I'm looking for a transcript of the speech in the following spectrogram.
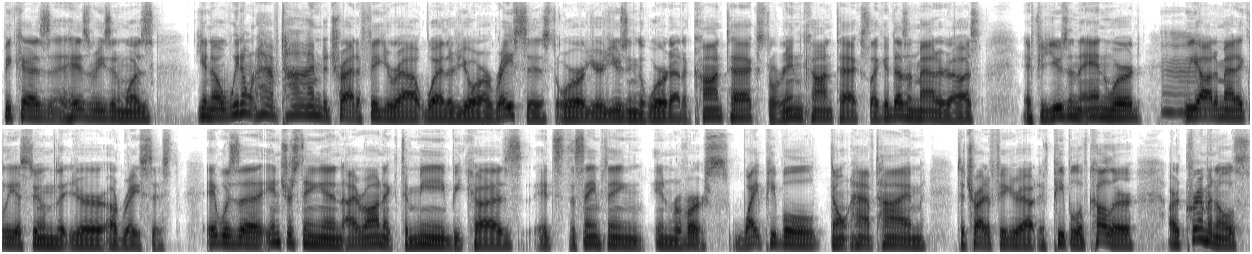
Because his reason was, you know, we don't have time to try to figure out whether you're a racist or you're using the word out of context or in context. Like, it doesn't matter to us. If you're using the N word, we automatically assume that you're a racist. It was uh, interesting and ironic to me because it's the same thing in reverse. White people don't have time to try to figure out if people of color are criminals.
